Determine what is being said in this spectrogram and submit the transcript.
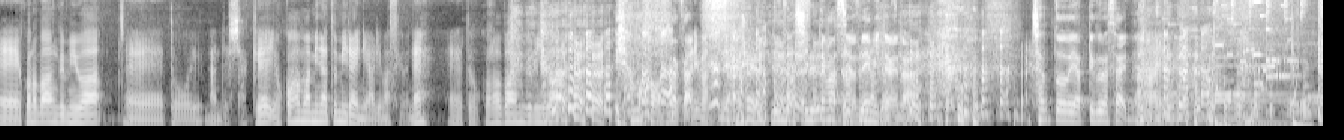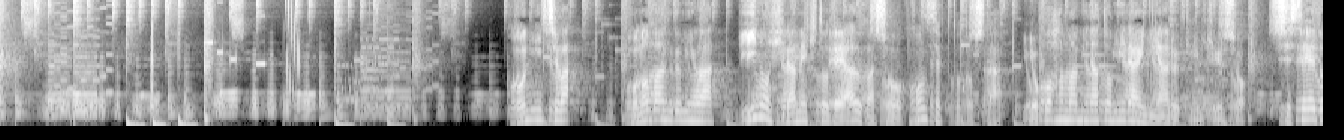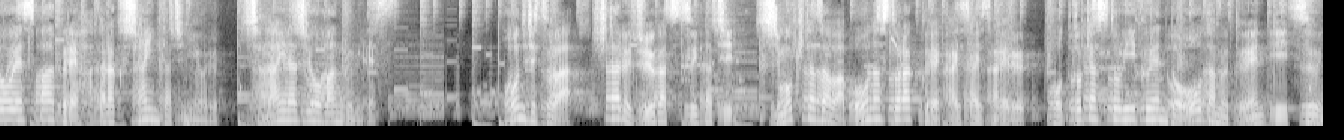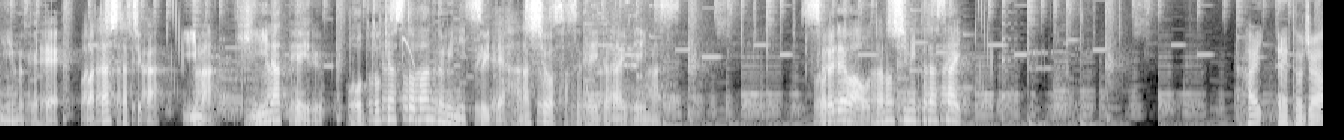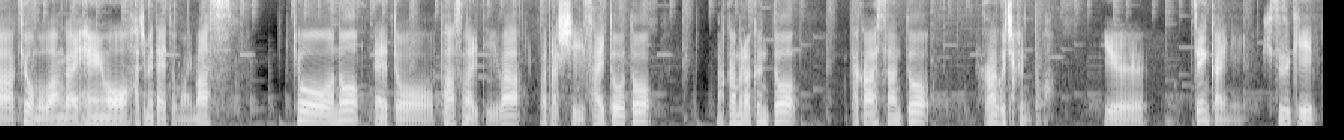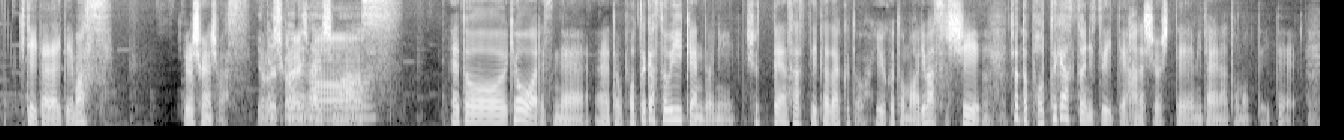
えーこの番組は、えっ、と、何でしたっけ？横浜みなとみらいにありますよね。えっ、と、この番組は、いやもうなんかありますね。みんな知ってますよねみたいなはちゃんとやってくださいね、いはい。こんにちは。この番組は美のひらめきと出会う場所をコンセプトとした横浜みなとみらいにある研究所資生堂エスパークで働く社員たちによる社内ラジオ番組です。本日は来たる10月1日下北沢ボーナストラックで開催されるポッドキャストウィークエンドオータム22に向けて私たちが今気になっているポッドキャスト番組について話をさせていただいています。それではお楽しみください。はい、えっ、と、じゃあ、今日も番外編を始めたいと思います。今日の、えっ、と、パーソナリティは、私、斉藤と中村くんと高橋さんと高口くんという、前回に引き続き来ていただいています。よろしくお願いします。よろしくお願いしますえっ、と、今日はですね、えっ、と、ポッドキャストウィーケンドに出展させていただくということもありますし、ちょっとポッドキャストについて話をしてみたいなと思っていて、うん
